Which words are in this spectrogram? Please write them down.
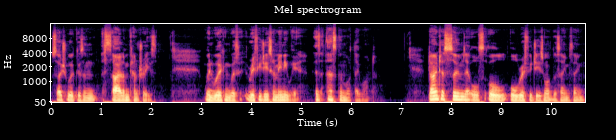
social workers in asylum countries when working with refugees from anywhere is ask them what they want. Don't assume that all all, all refugees want the same thing.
